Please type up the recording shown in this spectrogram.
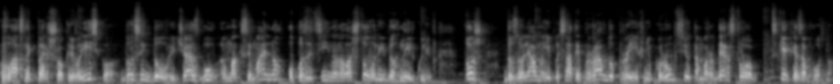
Власник першого Криворізького досить довгий час був максимально опозиційно налаштований до гнилькулів, тож дозволяв мені писати правду про їхню корупцію та мародерство скільки завгодно.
